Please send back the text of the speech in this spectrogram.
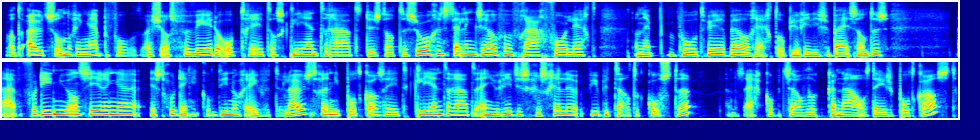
wat uitzonderingen hebben. Bijvoorbeeld als je als verweerder optreedt als cliëntenraad, dus dat de zorginstelling zelf een vraag voorlegt, dan heb je bijvoorbeeld weer wel recht op juridische bijstand. Dus nou, voor die nuanceringen is het goed, denk ik, om die nog even te luisteren. En die podcast heet Cliëntenraad en juridische geschillen. Wie betaalt de kosten? En dat is eigenlijk op hetzelfde kanaal als deze podcast.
